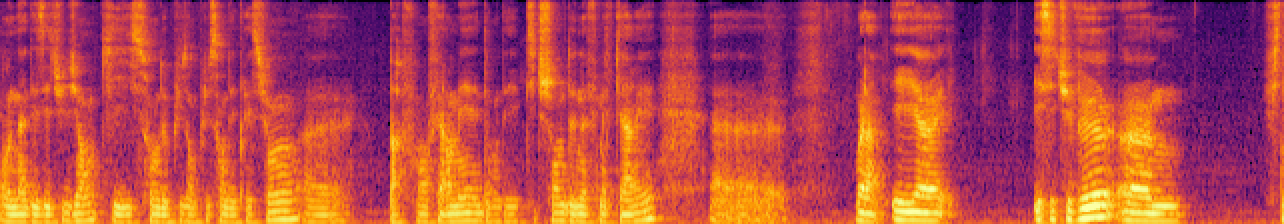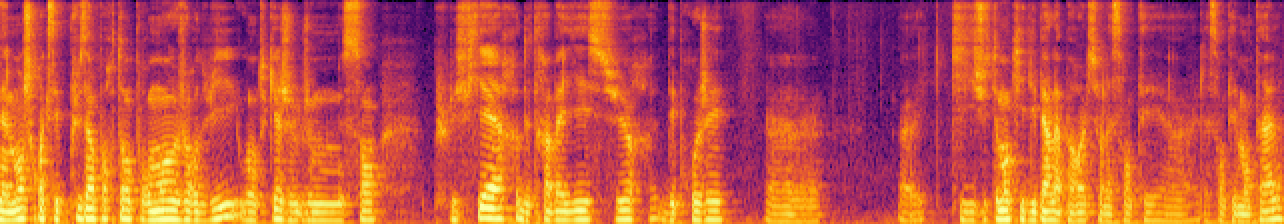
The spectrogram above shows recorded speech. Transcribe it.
on a des étudiants qui sont de plus en plus en dépression euh, parfois enfermés dans des petites chambres de 9 mètres carrés euh, voilà et, euh, et si tu veux finalement je crois que c'est plus important pour moi aujourd'hui ou en tout cas je, je, me sens plus fier de travailler sur des projets euh, qui justement qui libère la parole sur la santé, euh, la santé mentale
